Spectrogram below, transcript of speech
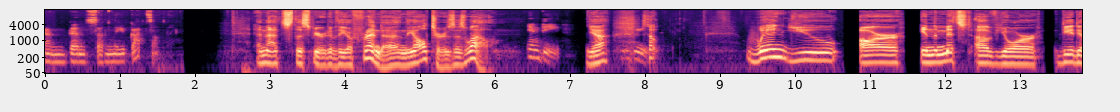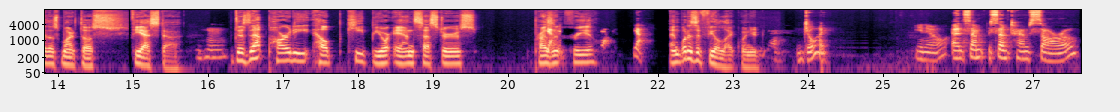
And then suddenly you've got something. And that's the spirit of the ofrenda and the altars as well. Indeed. Yeah. Indeed. So when you are in the midst of your Dia de los Muertos fiesta, Mhm. does that party help keep your ancestors present for you? Yeah. And what does it feel like when you're joy. You know and some sometimes sorrow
